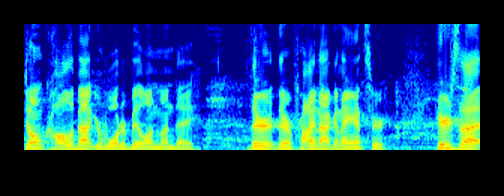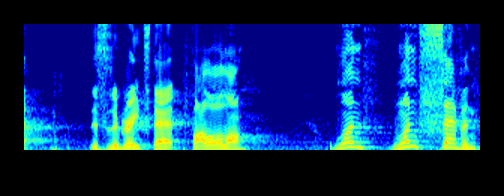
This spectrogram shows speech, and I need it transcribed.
don't call about your water bill on Monday. They're, they're probably not going to answer. Here's a, this is a great stat. Follow along. One, one seventh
